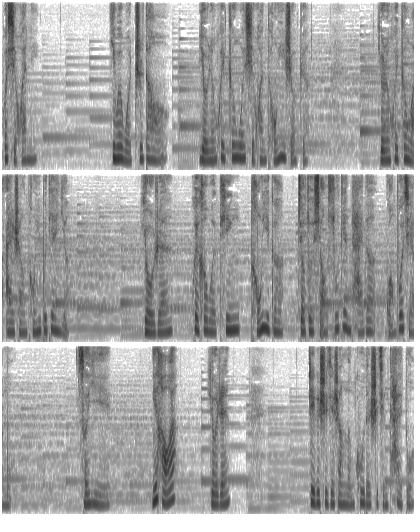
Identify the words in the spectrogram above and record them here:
我喜欢你，因为我知道。有人会跟我喜欢同一首歌，有人会跟我爱上同一部电影，有人会和我听同一个叫做小苏电台的广播节目。所以，你好啊，有人。这个世界上冷酷的事情太多，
